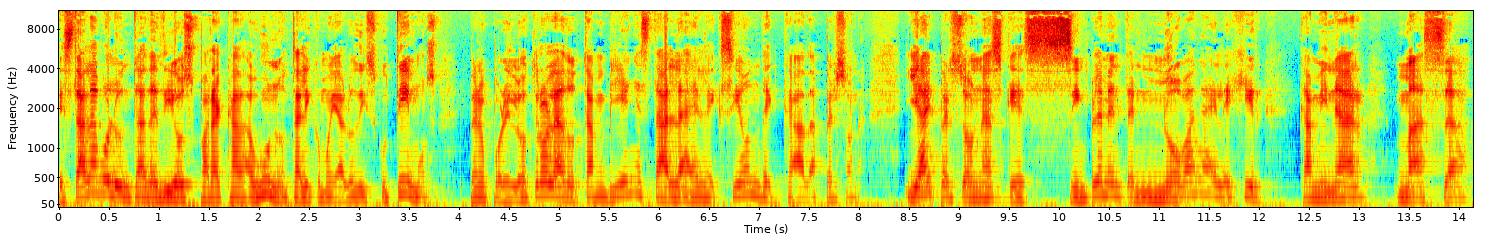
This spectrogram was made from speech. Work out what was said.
está la voluntad de Dios para cada uno, tal y como ya lo discutimos, pero por el otro lado también está la elección de cada persona. Y hay personas que simplemente no van a elegir caminar más ah,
